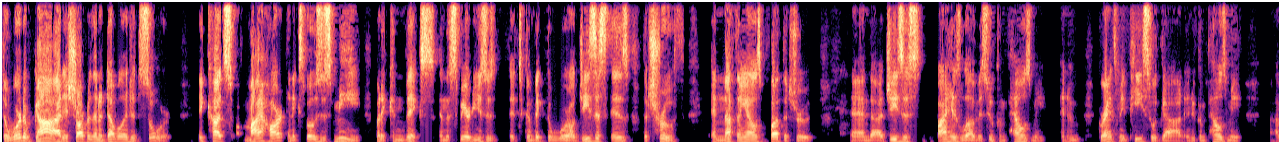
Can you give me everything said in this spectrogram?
The word of God is sharper than a double edged sword. It cuts my heart and exposes me, but it convicts, and the Spirit uses it to convict the world. Jesus is the truth and nothing else but the truth. And uh, Jesus, by his love, is who compels me and who grants me peace with God and who compels me uh,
